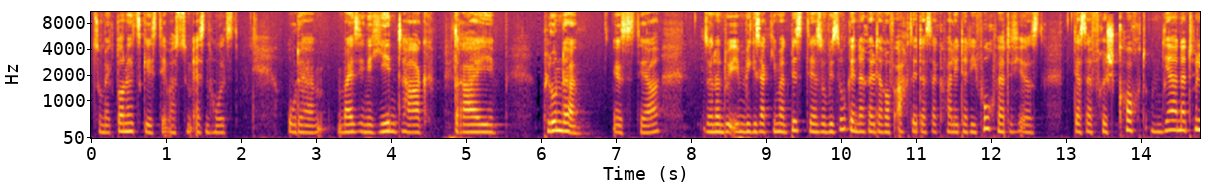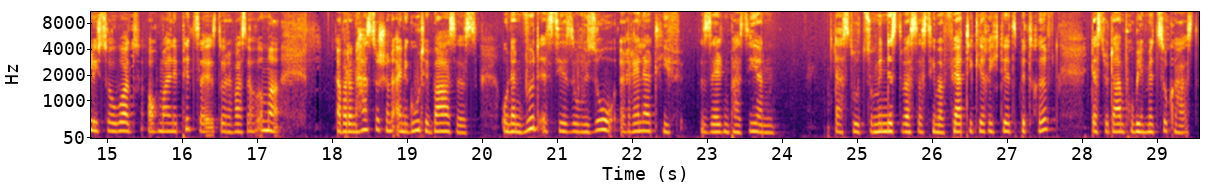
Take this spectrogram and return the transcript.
zu McDonalds gehst, dir was zum Essen holst. Oder, weiß ich nicht, jeden Tag drei Plunder ist, ja, sondern du eben, wie gesagt, jemand bist, der sowieso generell darauf achtet, dass er qualitativ hochwertig ist, dass er frisch kocht und ja, natürlich, so what, auch mal eine Pizza isst oder was auch immer. Aber dann hast du schon eine gute Basis und dann wird es dir sowieso relativ selten passieren, dass du zumindest, was das Thema Fertiggerichte jetzt betrifft, dass du da ein Problem mit Zucker hast.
